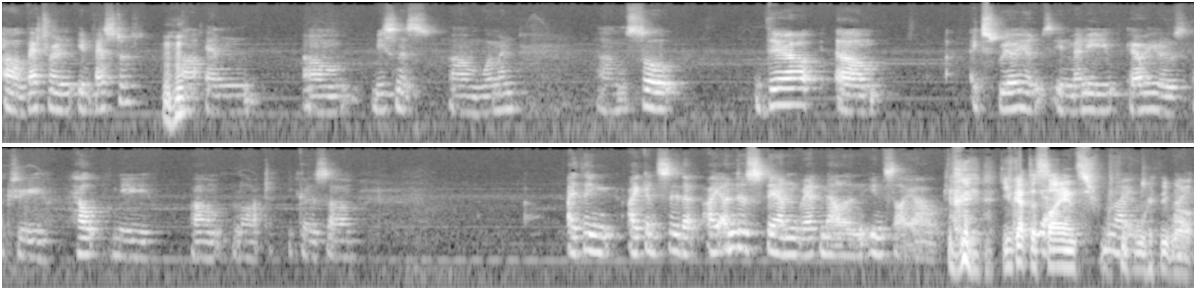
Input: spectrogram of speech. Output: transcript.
uh, veteran investors uh, and um, business um, women. Um, so their um, experience in many areas actually helped me um, a lot because um, I think I can say that I understand red melon inside out. You've got the Yeah. science Right, really well. right.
